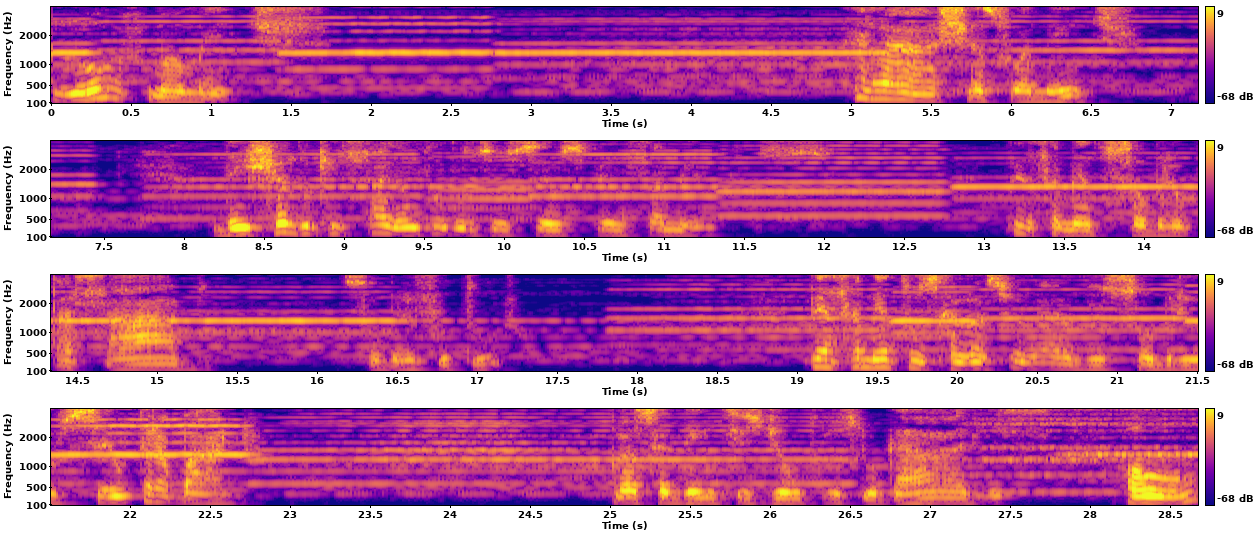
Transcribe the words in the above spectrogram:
normalmente. Relaxe a sua mente, deixando que saiam todos os seus pensamentos. Pensamentos sobre o passado, sobre o futuro. Pensamentos relacionados sobre o seu trabalho, procedentes de outros lugares ou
